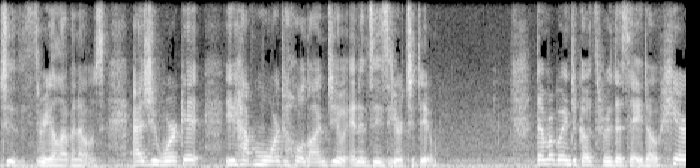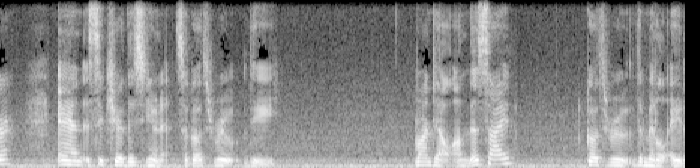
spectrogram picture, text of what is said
to the 311 O's. As you work it, you have more to hold on to and it's easier to do. Then we're going to go through this 8 here and secure this unit. So go through the rondelle on this side, go through the middle 8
